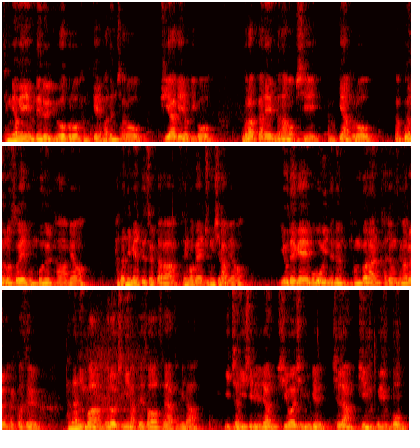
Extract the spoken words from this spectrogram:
생명의 은혜를 유업으로 함께 받은 자로 귀하게 여기고 보락간에 변함없이 함께함으로 남편으로서의 본분을 다하며 하나님의 뜻을 따라 생업에 충실하며 이웃에게 모범이 되는 경건한 가정생활을 할 것을 하나님과 여러 증인 앞에서 서약합니다. 2021년 10월 16일 신랑 김의호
